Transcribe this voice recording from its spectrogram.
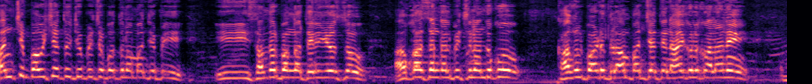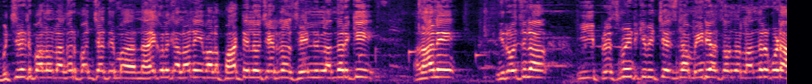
మంచి భవిష్యత్తు చూపించబోతున్నామని చెప్పి ఈ సందర్భంగా తెలియజేస్తూ అవకాశం కల్పించినందుకు కాగులపాడు గ్రామ పంచాయతీ నాయకులకు అలానే బుచ్చిరెడ్డిపాలెం నగర పంచాయతీ నాయకులకు అలానే వాళ్ళ పార్టీలో చేరిన శ్రేణులందరికీ అలానే ఈ రోజున ఈ ప్రెస్ మీట్కి విచ్చేసిన మీడియా సోదరులందరూ కూడా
